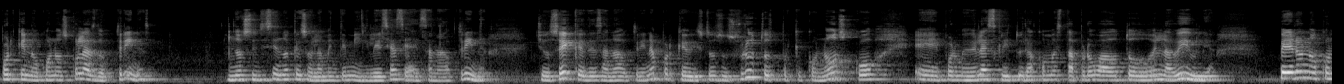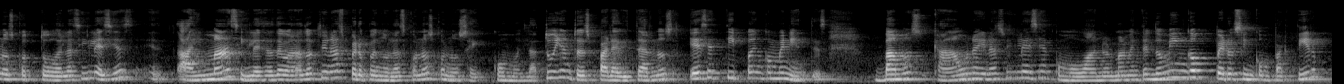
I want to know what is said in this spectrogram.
porque no conozco las doctrinas. No estoy diciendo que solamente mi iglesia sea de sana doctrina. Yo sé que es de sana doctrina porque he visto sus frutos, porque conozco eh, por medio de la escritura cómo está probado todo en la Biblia pero no conozco todas las iglesias. Eh, hay más iglesias de buenas doctrinas, pero pues no las conozco, no sé cómo es la tuya. Entonces, para evitarnos ese tipo de inconvenientes, vamos cada una a ir a su iglesia, como va normalmente el domingo, pero sin compartir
